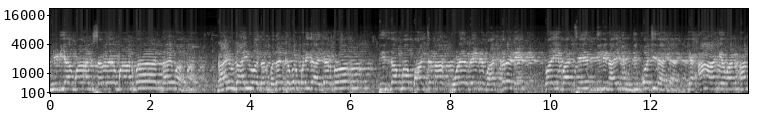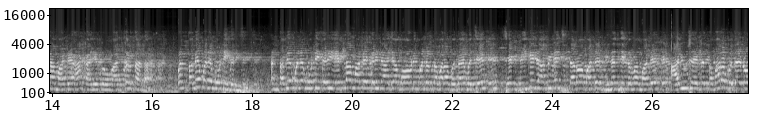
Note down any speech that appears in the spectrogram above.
મીડિયામાં સર્વેમાં બધાયમાં રાયું ગાયું હોત અને બધાને ખબર પડી જાય. અત્યારે તો તીજગામમાં પાંચ જણા ખોળે લઈને વાત કરે ને, તો એ વાત છે દિલ્હીના આવી સુધી પહોંચી જાય કે આ આગેવાન માટે આ કાર્યક્રમ વાત કરતા હતા. પણ તમે મને મોટી કરી છે. અને તમે મને મોટી કરી એટલા માટે કરીને આજે આ માવણી મંડળ તમારા બધા વચ્ચે છેક ટિકિટ આપીને જીતાડવા માટે વિનંતી કરવા માટે આવ્યું છે. એટલે તમારા બધાનો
